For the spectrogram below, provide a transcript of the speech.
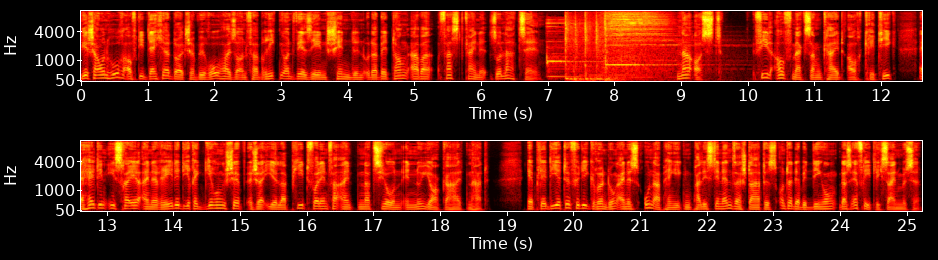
Wir schauen hoch auf die Dächer deutscher Bürohäuser und Fabriken und wir sehen Schindeln oder Beton, aber fast keine Solarzellen. Nahost. Viel Aufmerksamkeit, auch Kritik, erhält in Israel eine Rede, die Regierungschef Jair Lapid vor den Vereinten Nationen in New York gehalten hat. Er plädierte für die Gründung eines unabhängigen Palästinenserstaates unter der Bedingung, dass er friedlich sein müsse.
